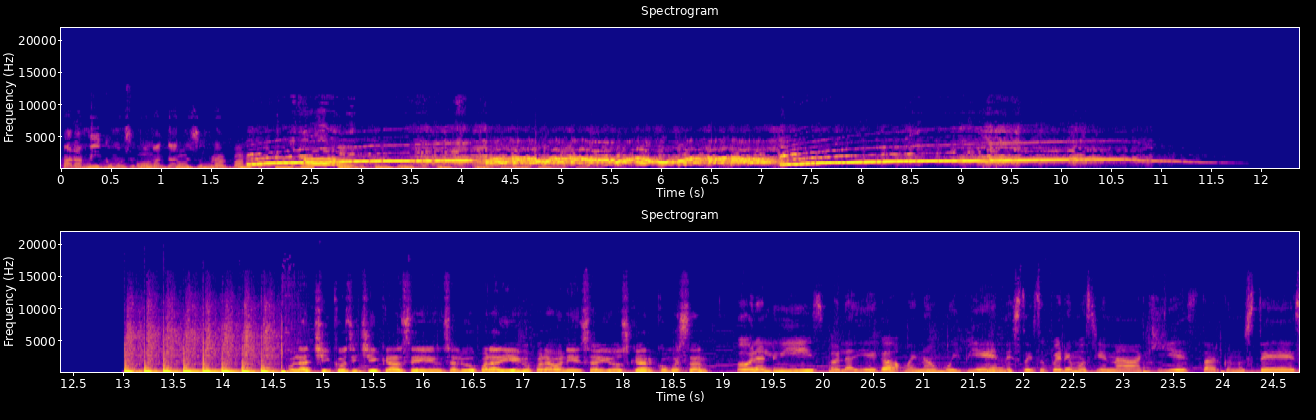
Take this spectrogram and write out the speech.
Para mí como su comandante supremo. Hola chicos y chicas, eh, un saludo para Diego, para Vanessa y Oscar, ¿cómo están? Hola Luis, hola Diego, bueno muy bien, estoy súper emocionada aquí de estar con ustedes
